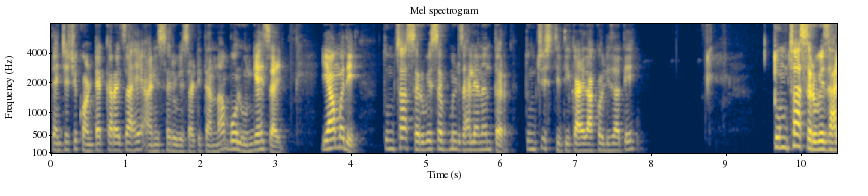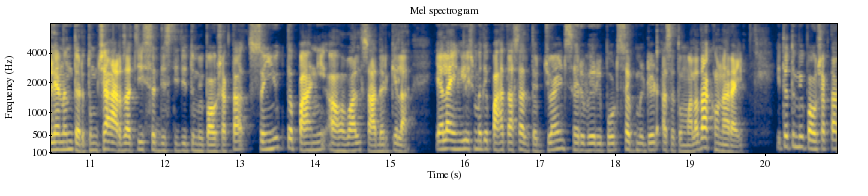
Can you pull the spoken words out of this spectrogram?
त्यांच्याशी कॉन्टॅक्ट करायचा आहे आणि सर्वेसाठी त्यांना बोलवून घ्यायचं आहे. यामध्ये तुमचा सर्वे सबमिट झाल्यानंतर तुमची स्थिती काय दाखवली जाते? तुमचा सर्वे झाल्यानंतर तुमच्या अर्जाची सद्यस्थिती तुम्ही पाहू शकता. संयुक्त पाहणी अहवाल सादर केला. याला इंग्लिशमध्ये पाहत असाल तर जॉईंट सर्वे रिपोर्ट सबमिटेड असं तुम्हाला दाखवणार आहे. इथं तुम्ही पाहू शकता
